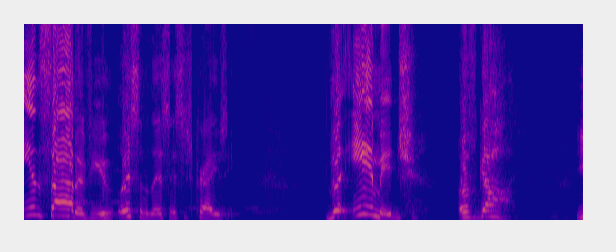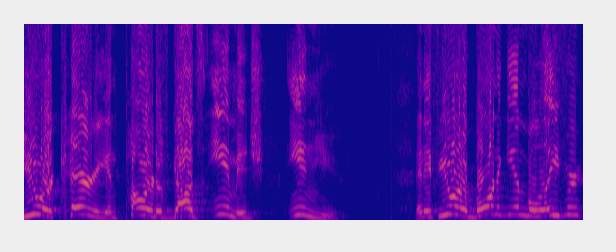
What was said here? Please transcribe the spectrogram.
inside of you, listen to this, this is crazy, the image of God. You are carrying part of God's image in you. And if you are a born again believer,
